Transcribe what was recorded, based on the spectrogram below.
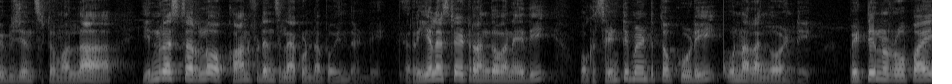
విభజించడం వల్ల ఇన్వెస్టర్లో కాన్ఫిడెన్స్ లేకుండా పోయిందండి. రియల్ ఎస్టేట్ రంగం అనేది ఒక సెంటిమెంట్తో కూడి ఉన్న రంగం అండి. పెట్టిన రూపాయి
